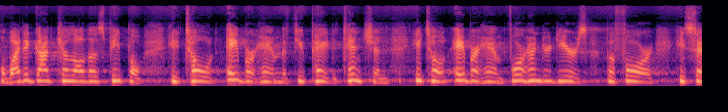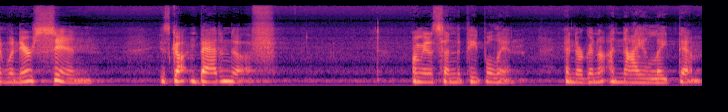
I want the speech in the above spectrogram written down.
Well, why did God kill all those people? He told Abraham, if you paid attention, he told Abraham 400 years before, he said, When their sin has gotten bad enough, I'm going to send the people in and they're going to annihilate them.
